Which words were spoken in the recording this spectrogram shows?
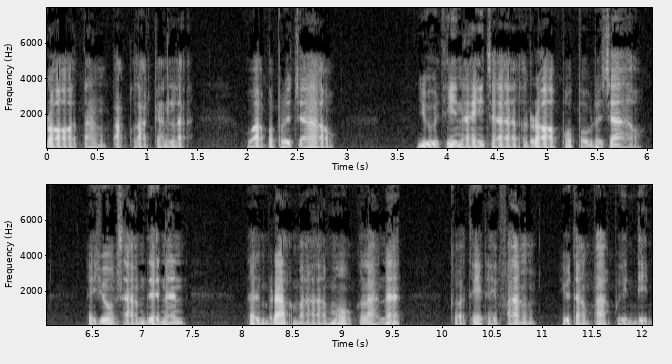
รอตั้งปักหลักกันละว่าพระพุทธเจ้า อยู่ที่ไหนจะรอพบพระพุทธเจ้า ในช่วงสามเดือนนั้นท่านพระมหาโมกขลานะก็เทศให้ฟังอยู่ทางภาคพื้นดิน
